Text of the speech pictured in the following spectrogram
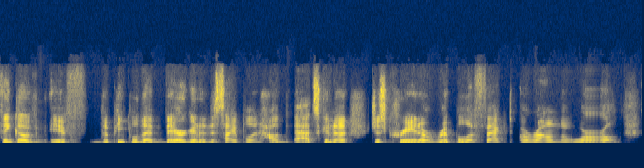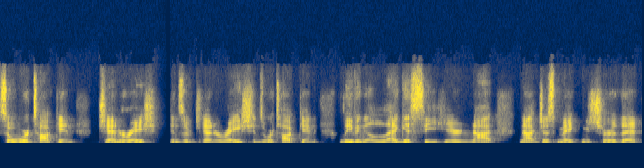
think of if the people that they're going to disciple and how that's going to just create a ripple effect around the world. So we're talking generations of generations. We're talking leaving a legacy here, not not just making sure that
